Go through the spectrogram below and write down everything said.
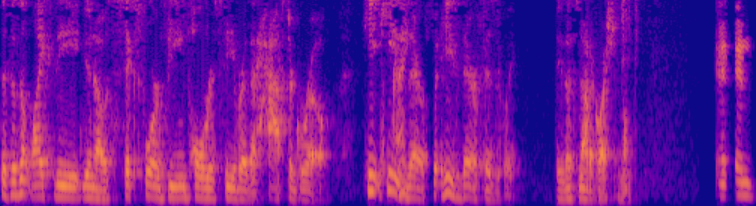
This isn't like the, you know, six four beanpole receiver that has to grow. He, he's Right. there, he's there physically. That's not a question. And, and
